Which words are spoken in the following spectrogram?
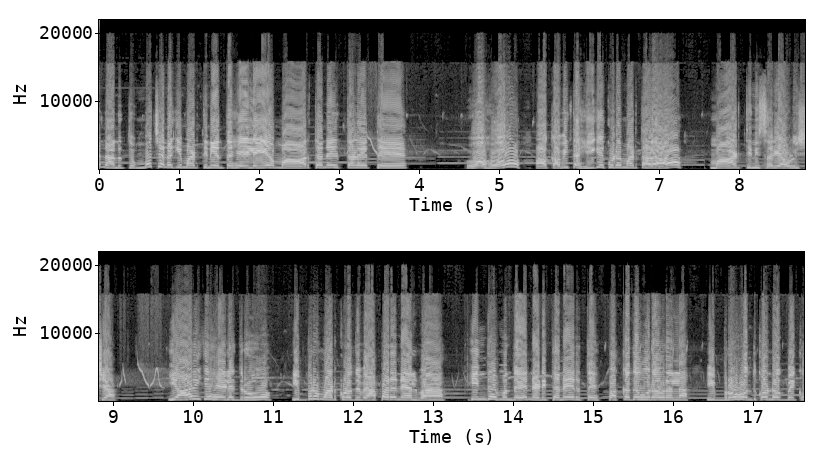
ನಾನು ತುಂಬಾ ಚೆನ್ನಾಗಿ ಮಾಡ್ತೀನಿ ಅಂತ ಹೇಳಿ ಮಾರ್ತಾನೆ ಇರ್ತಾಳೆ ಅತ್ತೆ. ಓಹೋ, ಆ ಕವಿತಾ ಹೀಗೆ ಕೂಡ ಮಾಡ್ತಾಳಾ? ಮಾಡ್ತೀನಿ ಸರಿ ಅವಳ ವಿಷಯ. ಯಾರಿಗೆ ಹೇಳಿದ್ರು? ಇಬ್ರು ಮಾಡ್ಕೊಳ್ಳೋದು ವ್ಯಾಪಾರನೇ ಅಲ್ವಾ? ಹಿಂದೆ ಮುಂದೆ ನಡೀತಾನೆ ಇರುತ್ತೆ. ಪಕ್ಕದ ಊರವರೆಲ್ಲ, ಇಬ್ರು ಹೊಂದ್ಕೊಂಡು ಹೋಗ್ಬೇಕು.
